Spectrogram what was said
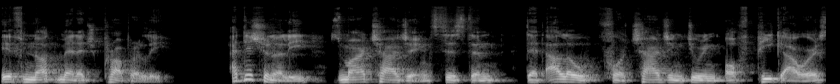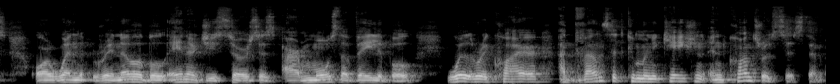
if not managed properly. Additionally, smart charging systems that allow for charging during off-peak hours or when renewable energy sources are most available will require advanced communication and control system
